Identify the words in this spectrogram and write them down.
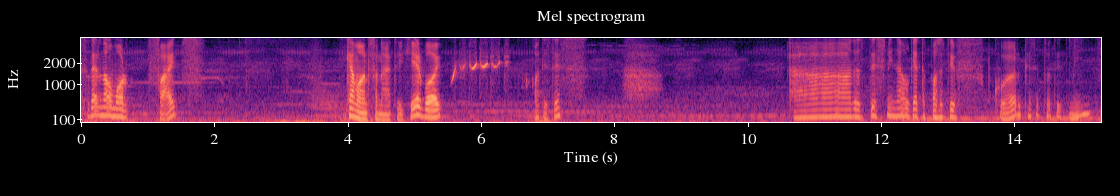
So there are no more fights. Come on, fanatic. Here, boy. What is this? Uh, does this mean I'll get a positive quirk? Is that what it means?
